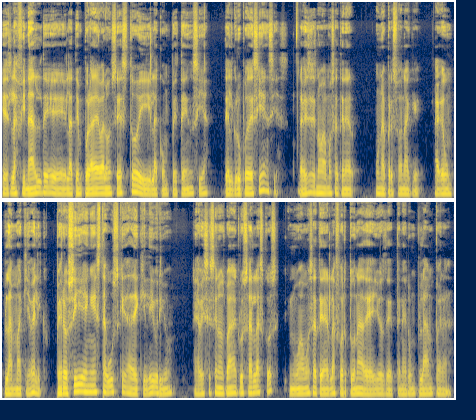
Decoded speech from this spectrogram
es la final de la temporada de baloncesto y la competencia del grupo de ciencias. A veces no vamos a tener una persona que haga un plan maquiavélico, pero sí en esta búsqueda de equilibrio a veces se nos van a cruzar las cosas. No vamos a tener la fortuna de ellos de tener un plan para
